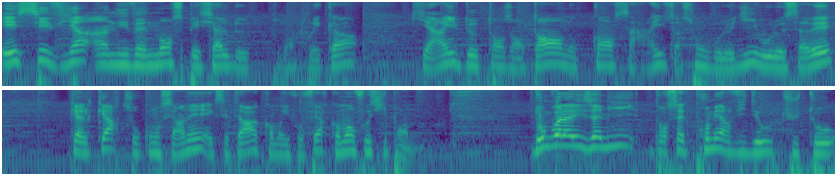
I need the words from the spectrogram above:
Et c'est via un événement spécial, dans tous les cas, qui arrive de temps en temps. Donc quand ça arrive, de toute façon, on vous le dit, vous le savez, quelles cartes sont concernées, etc. Comment il faut faire, comment il faut s'y prendre. Donc voilà les amis, pour cette première vidéo tuto,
